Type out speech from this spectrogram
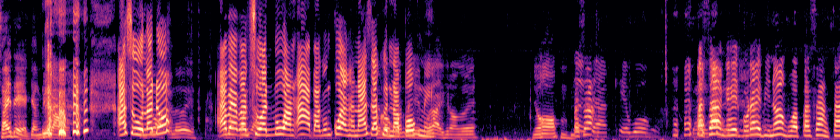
สายแดกอย่างเดียวเอาสูตรแล้วดูไปเลยเอาแบบอันสวดบวงอ้าปากกว้างๆหั้นนะเสียวขึ้นหน้าปกนี่บ่ได้พี่น้องเอ้ยยอมปลาซ่าเควงปลาสร้างก็เห็ดบ่ได้พี่น้องเพราะว่าปลาสร้างตา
